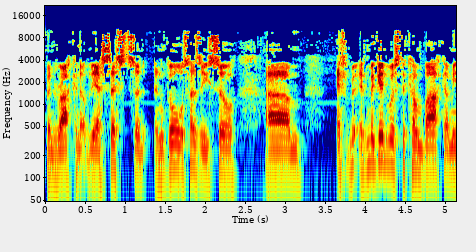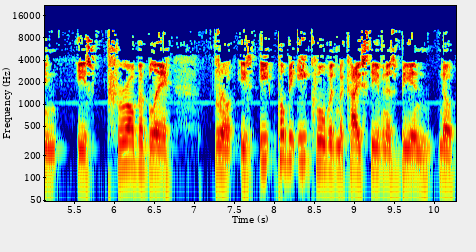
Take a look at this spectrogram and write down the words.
been racking up the assists and, and goals, has he? So um, if if McGinn was to come back, I mean he's probably you know, he's e- probably equal with Mackay Steven as being, you know,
